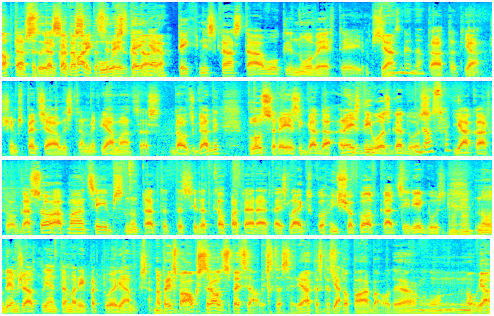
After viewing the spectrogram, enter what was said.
apgādes tas ir arī tas ir gadā, ja? tehniskā stāvokļa novērtējums. Jā. Tātad, jā, šim speciālistam ir jāmācās daudz gadi, plus reizi gadā, reiz divos gados gaso. jākārto gaso apmācības. Nu, tātad tas ir atkal patērētais laiks, ko viņš šo kvalifikāciju ir iegūst. Mm -hmm. nu, diemžēl klientam arī par to ir jāmaksā. Nu, principā, augsts raudas speciālists tas ir, jā, kas, kas jā. to pārbauda. Jā. Un, nu, jā,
